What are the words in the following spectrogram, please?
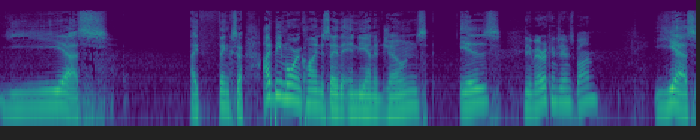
Yes, I think so. I'd be more inclined to say that Indiana Jones is The American James Bond, yes,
